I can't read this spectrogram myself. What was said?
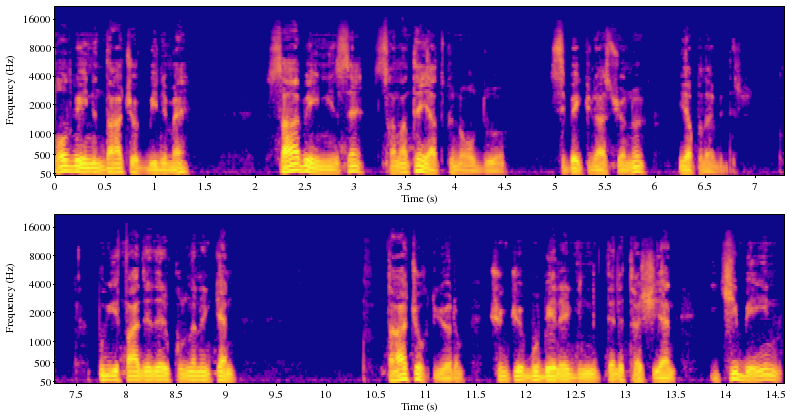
sol beynin daha çok bilime, sağ beynin ise sanata yatkın olduğu spekülasyonu yapılabilir. Bu ifadeleri kullanırken daha çok diyorum çünkü bu belirginlikleri taşıyan iki beyin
